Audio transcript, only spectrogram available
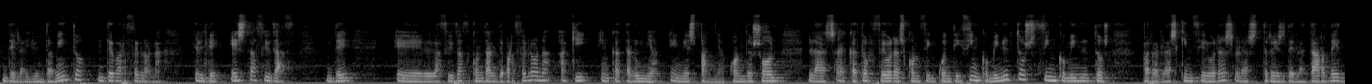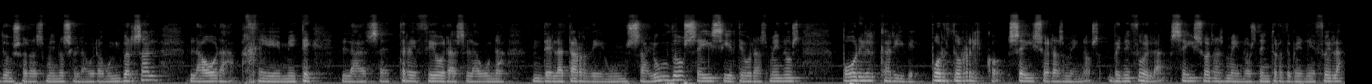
del Ayuntamiento de Barcelona, el de esta ciudad, de eh, la ciudad condal de Barcelona, aquí en Cataluña, en España, cuando son las 14 horas con 55 minutos, 5 minutos para las 15 horas, las 3 de la tarde, 2 horas menos en la hora universal, la hora GMT, las 13 horas, la 1 de la tarde, un saludo, 6, 7 horas menos por el Caribe, Puerto Rico, 6 horas menos, Venezuela, 6 horas menos, dentro de Venezuela,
